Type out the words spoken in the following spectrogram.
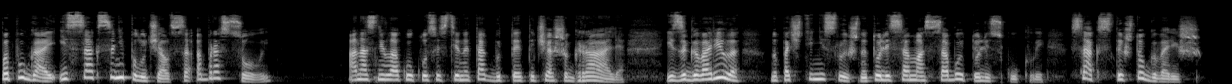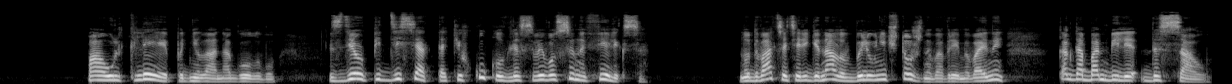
Попугай из Саксони получался образцовый. Она сняла куклу со стены так, будто это чаша Грааля, и заговорила, но почти не слышно, то ли сама с собой, то ли с куклой. «Сакс, ты что говоришь?» Пауль Клея подняла на голову. Сделал пятьдесят таких кукол для своего сына Феликса. Но двадцать оригиналов были уничтожены во время войны, когда бомбили Дессау.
